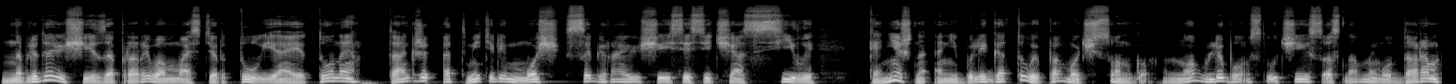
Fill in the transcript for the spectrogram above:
Наблюдающие за прорывом мастер Тул и Аэтона также отметили мощь собирающейся сейчас силы – Конечно, они были готовы помочь Сонгу, но в любом случае с основным ударом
